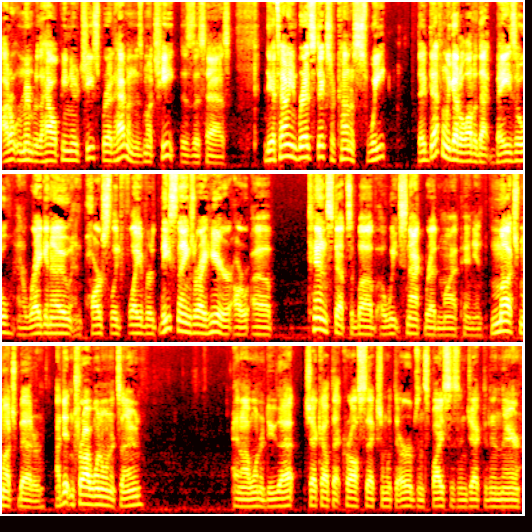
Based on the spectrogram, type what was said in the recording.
I don't remember the jalapeno cheese spread having as much heat as this has. The Italian breadsticks are kind of sweet They've definitely got a lot of that basil and oregano and parsley flavor. These things right here are uh, 10 steps above a wheat snack bread in my opinion. Much, much better. I didn't try one on its own, and I want to do that. Check out that cross section with the herbs and spices injected in there.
